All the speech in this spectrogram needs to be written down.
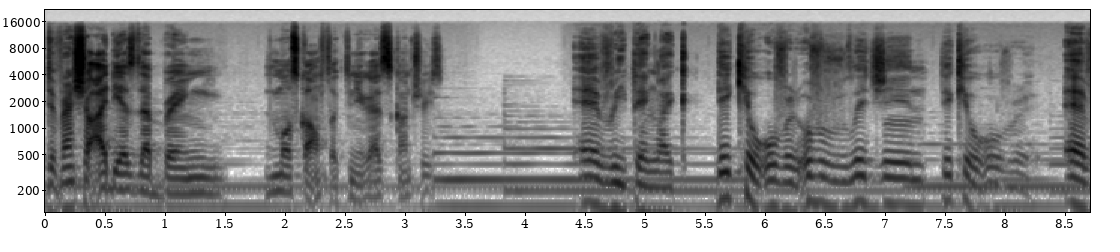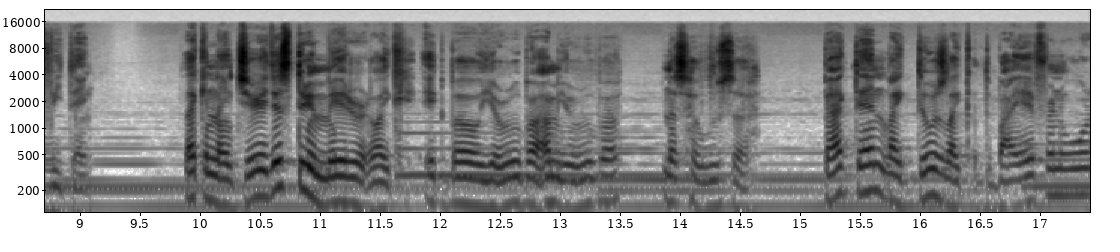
differential ideas that bring the most conflict in your guys' countries? Everything like they kill over over religion. They kill over everything. Like in Nigeria, there's three major like Igbo, Yoruba. I'm Yoruba. And that's Hausa. Back then, like there was like the Biafran War,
